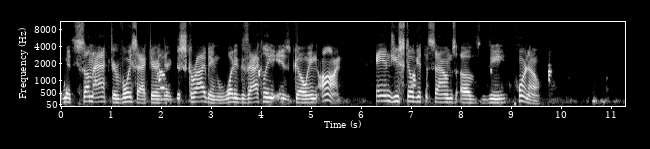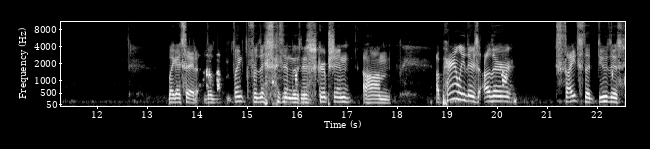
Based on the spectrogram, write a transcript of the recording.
with some actor, voice actor, and they're describing what exactly is going on. And you still get the sounds of the porno. Like I said, the link for this is in the description. Um, apparently, there's other sites that do this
